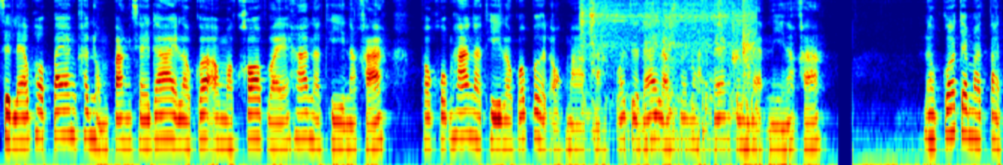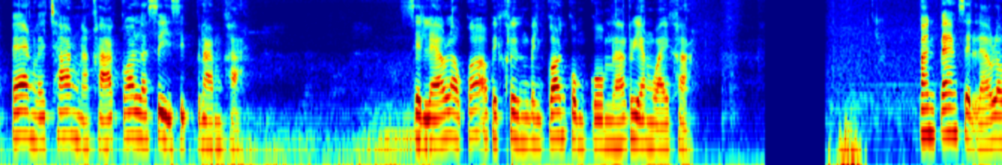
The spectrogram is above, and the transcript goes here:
เสร็จแล้วพอแป้งขนมปังใช้ได้ เราก็เอามาครอบไว้ 5 นาทีนะคะ พอครบ 5 นาทีเราก็เปิดออกมาค่ะ ก็จะได้ลักษณะแป้งเป็นแบบนี้นะคะ เราก็จะมาตัดแป้งและช่างนะคะก้อนละ 40 กรัมค่ะ เสร็จแล้วเราก็เอาไปคลึงเป็นก้อนกลมๆแล้วเรียงไว้ค่ะ ปั้นแป้งเสร็จแล้วเรา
